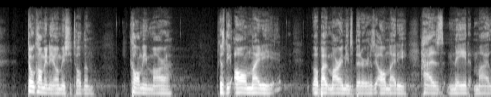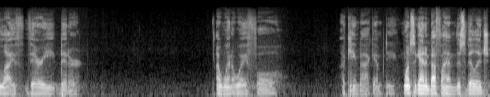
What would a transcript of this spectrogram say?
Don't call me Naomi, she told them. Call me Mara. Because the Almighty, well, by Mara means bitter, because the Almighty has made my life very bitter. I went away full. I came back empty. Once again in Bethlehem, this village,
